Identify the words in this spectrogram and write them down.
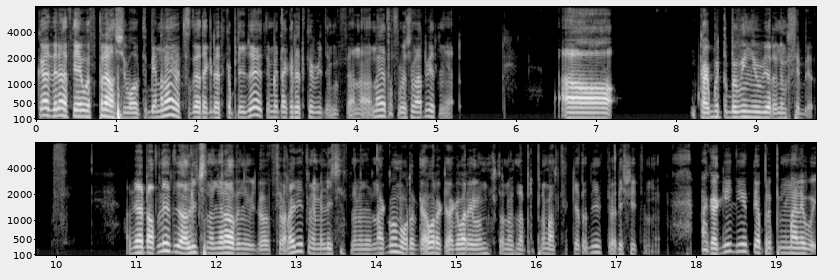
Каждый раз я его спрашивал, тебе нравится, ты так редко приезжаешь, и мы так редко видимся, на, на это слышал ответ нет. А, как будто бы вы не уверены в себе. За пять лет я лично ни разу не видел с родителями, лично с ними не знаком, в разговорах я говорил им, что нужно предпринимать какие-то действия решительные. А какие действия предпринимали вы?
